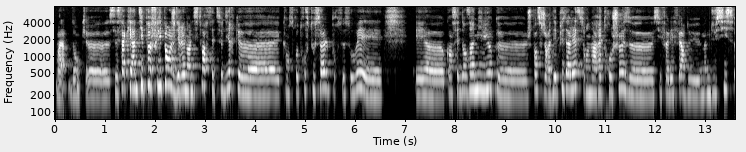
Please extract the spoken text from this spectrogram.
Voilà, donc euh, c'est ça qui est un petit peu flippant, je dirais, dans l'histoire, c'est de se dire euh, qu'on se retrouve tout seul pour se sauver et et euh, quand c'est dans un milieu que je pense que j'aurais été plus à l'aise sur une arête rocheuse s'il fallait faire du même du 6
